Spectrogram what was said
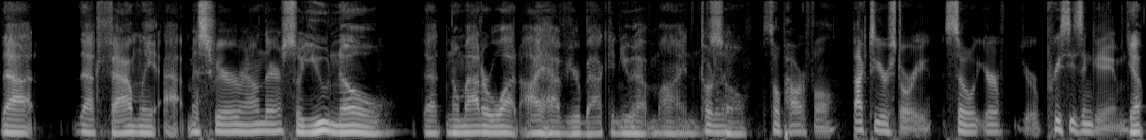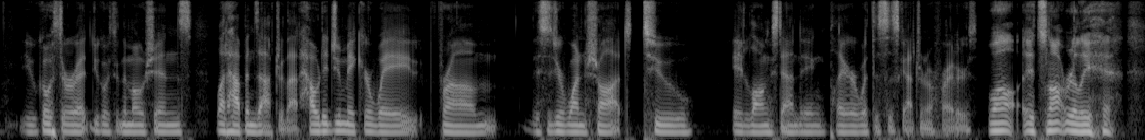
that that family atmosphere around there so you know that no matter what I have your back and you have mine. Totally. So so powerful. Back to your story. So your your preseason game. Yep. You go through it. You go through the motions. What happens after that? How did you make your way from this is your one shot to a long-standing player with the Saskatchewan Roughriders? well, it's not really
